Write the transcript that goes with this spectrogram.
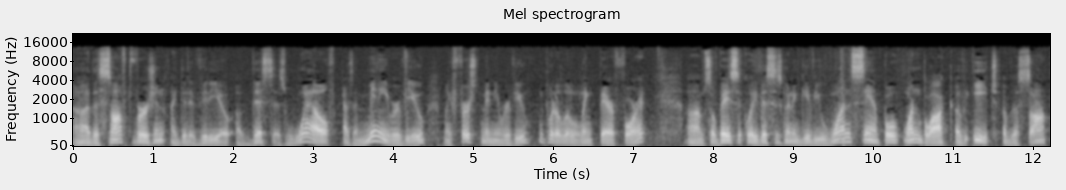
Uh, the soft version, I did a video of this as well as a mini review, my first mini review. I'll put a little link there for it. Um, so basically, this is going to give you one sample, one block of each of the soft,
